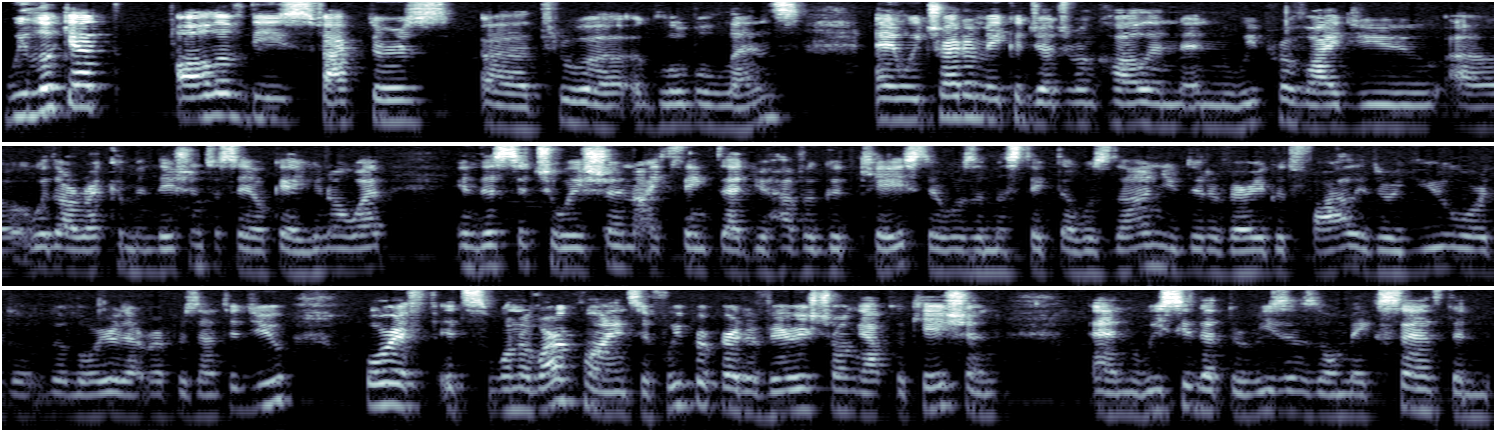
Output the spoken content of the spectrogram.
we look at all of these factors uh, through a, a, global lens, and we try to make a judgment call, and, and we provide you uh, with our recommendation to say, okay, you know what, in this situation, I think that you have a good case. There was a mistake that was done. You did a very good file, either you or the, the lawyer that represented you. Or if it's one of our clients, if we prepared a very strong application and we see that the reasons don't make sense, then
